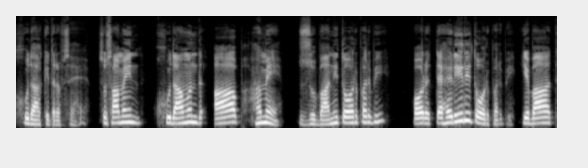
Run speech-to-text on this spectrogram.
خدا کی طرف سے ہے۔ سسامین خداوند آپ ہمیں زبانی طور پر بھی اور تحریری طور پر بھی یہ بات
